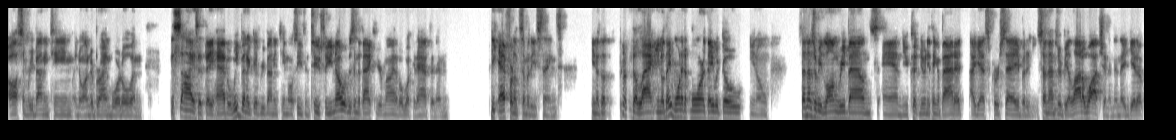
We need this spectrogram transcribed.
awesome rebounding team you know under brian wardle and the size that they have. But we've been a good rebounding team all season too. So you know it was in the back of your mind about what could happen and the effort on some of these things. You know, the the lag, you know, they wanted it more. They would go, you know, sometimes there'd be long rebounds and you couldn't do anything about it, I guess, per se. But sometimes there'd be a lot of watching and then they'd get up.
